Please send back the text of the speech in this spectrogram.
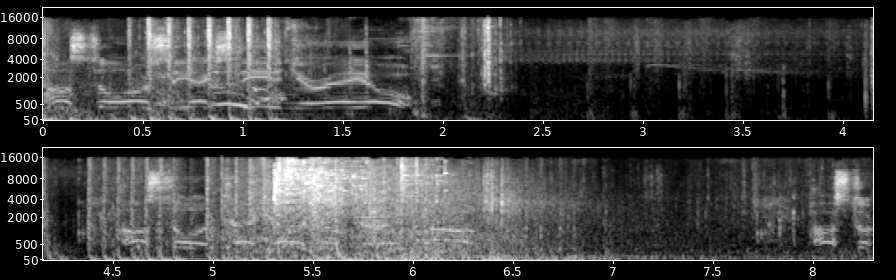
Hostile RCXD in your AO. Hostile attack helicopter inbound. Hostile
